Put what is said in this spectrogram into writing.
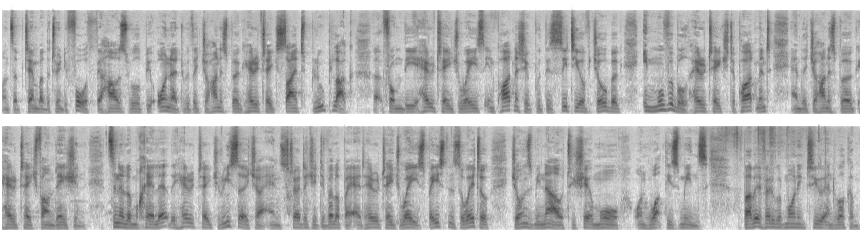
On September the 24th, the house will be honored with the Johannesburg Heritage Site Blue Plaque uh, from the Heritage Ways in partnership with the City of Joburg Immovable Heritage Department and the Johannesburg Heritage Foundation. Tshenolo Mokhele, the heritage researcher and strategy developer at Heritage Ways, based in Soweto, joins me now to share more on what this means. Babe, very good morning to you and welcome.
